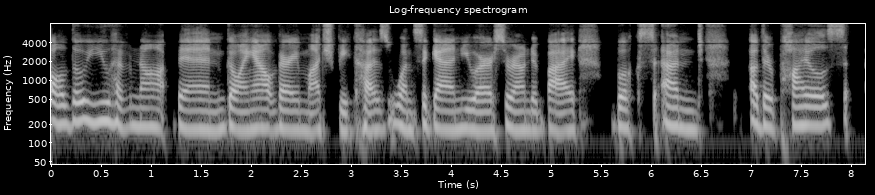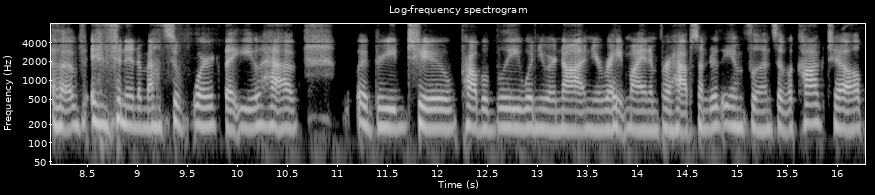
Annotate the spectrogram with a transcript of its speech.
although you have not been going out very much because once again you are surrounded by books and other piles of infinite amounts of work that you have agreed to probably when you are not in your right mind and perhaps under the influence of a cocktail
